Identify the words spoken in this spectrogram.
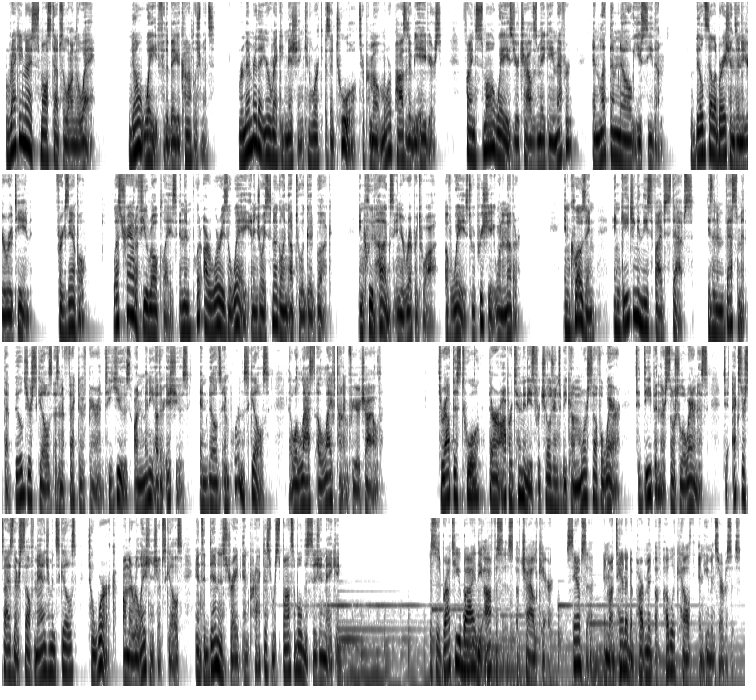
Recognize small steps along the way. Don't wait for the big accomplishments. Remember that your recognition can work as a tool to promote more positive behaviors. Find small ways your child is making an effort and let them know you see them. Build celebrations into your routine. For example, Let's try out a few role plays and then put our worries away and enjoy snuggling up to a good book. Include hugs in your repertoire of ways to appreciate one another. In closing, engaging in these five steps is an investment that builds your skills as an effective parent to use on many other issues and builds important skills that will last a lifetime for your child. Throughout this tool, there are opportunities for children to become more self aware to deepen their social awareness, to exercise their self management skills, to work on their relationship skills, and to demonstrate and practice responsible decision making. This is brought to you by the Offices of Child Care, SAMHSA, and Montana Department of Public Health and Human Services.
